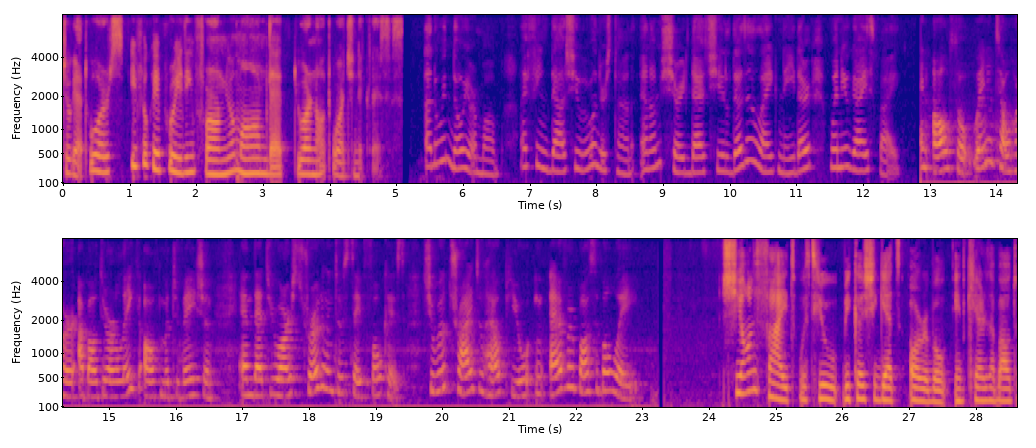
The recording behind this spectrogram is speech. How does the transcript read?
to get worse if you keep reading from your mom that you are not watching the classes. And we know your mom. I think that she will understand, and I'm sure that she doesn't like neither when you guys fight. And also, when you tell her about your lack of motivation and that you are struggling to stay focused, she will try to help you in every possible way. She only fights with you because she gets horrible and cares about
